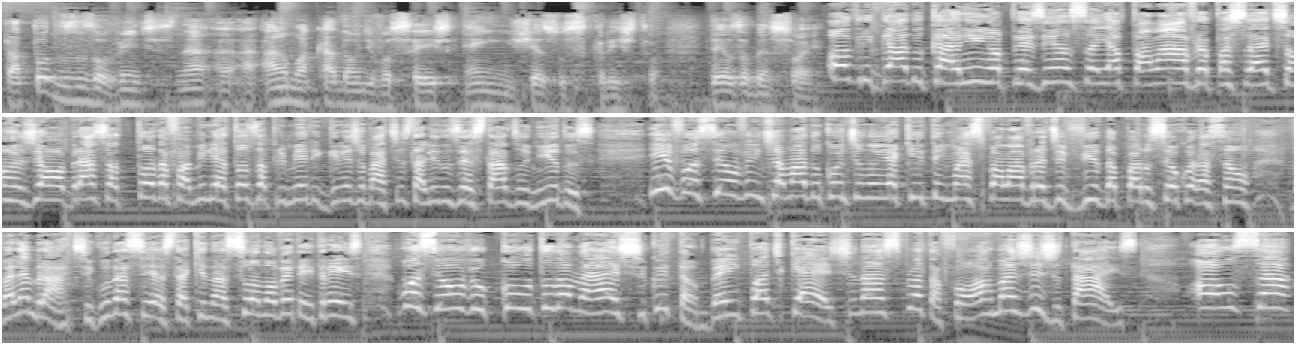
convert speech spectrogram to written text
para todos os ouvintes, né? Amo a cada um de vocês em Jesus Cristo. Deus abençoe. Obrigado, carinho, a presença e a palavra, pastor Edson Rangel. Um abraço a toda a família, a todos da primeira igreja batista ali nos Estados Unidos. E você, ouvinte amado, continue aqui, tem mais palavras palavra de vida para o seu coração. Vai lembrar que segunda a sexta, aqui na sua 93, você ouve o culto doméstico e também podcast nas plataformas digitais. Ouça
